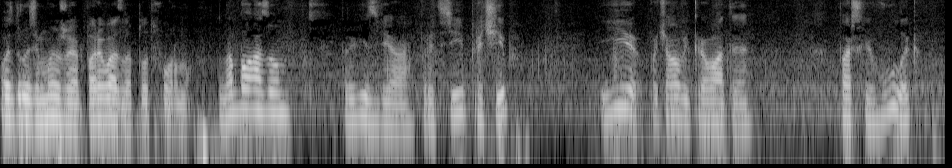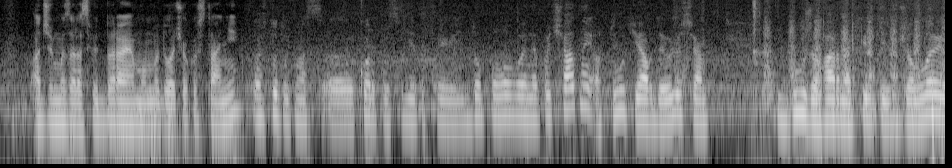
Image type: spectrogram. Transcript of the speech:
Ось, друзі, ми вже перевезли платформу на базу, привіз я причіп і почав відкривати перший вулик, адже ми зараз відбираємо медочок останній. Ось тут у нас е, корпус є такий до половини печатний, а тут я дивлюся дуже гарна кількість бджоли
